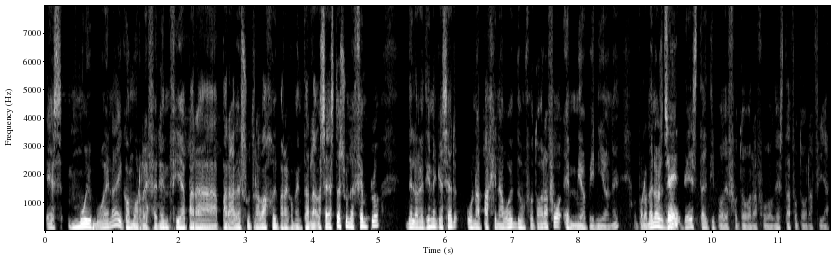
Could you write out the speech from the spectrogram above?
es muy buena y como referencia para, ver su trabajo y para comentarla. O sea, esto es un ejemplo de lo que tiene que ser una página web de un fotógrafo, en mi opinión, ¿eh? o por lo menos de, este tipo de fotógrafo, de esta fotografía.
